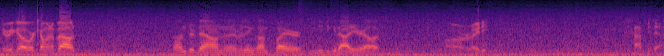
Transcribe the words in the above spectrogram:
Here we go. We're coming about. Guns are down and everything's on fire. You need to get out of here, Alex. Alrighty. Happy that.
